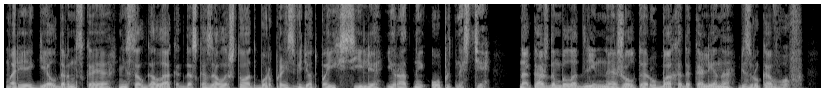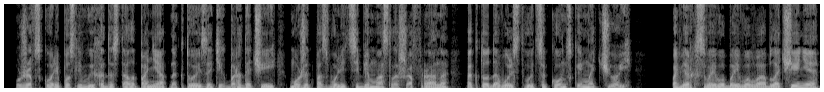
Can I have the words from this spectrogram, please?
Мария Гелдернская не солгала, когда сказала, что отбор произведет по их силе и ратной опытности. На каждом была длинная желтая рубаха до колена, без рукавов — уже вскоре после выхода стало понятно, кто из этих бородачей может позволить себе масло шафрана, а кто довольствуется конской мочой. Поверх своего боевого облачения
